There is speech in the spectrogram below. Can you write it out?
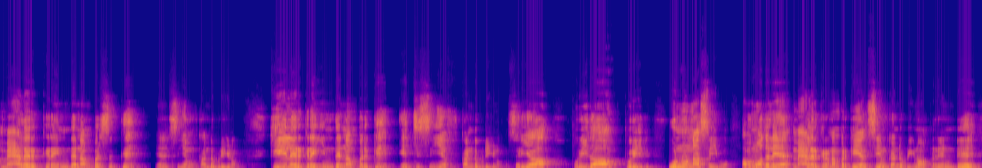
மேலே இருக்கிற இந்த நம்பர்ஸுக்கு எல்சிஎம் கண்டுபிடிக்கணும். கீழே இருக்கிற இந்த நம்பருக்கு ஹெச்சிசிஎஃப் கண்டுபிடிக்கணும். சரியா? புரியுதா? புரியுது. ஒன்று ஒன்றா செய்வோம். அப்போ முதல்ல மேலே இருக்கிற நம்பருக்கு எல்சிஎம் கண்டுபிடிக்கணும். ரெண்டு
